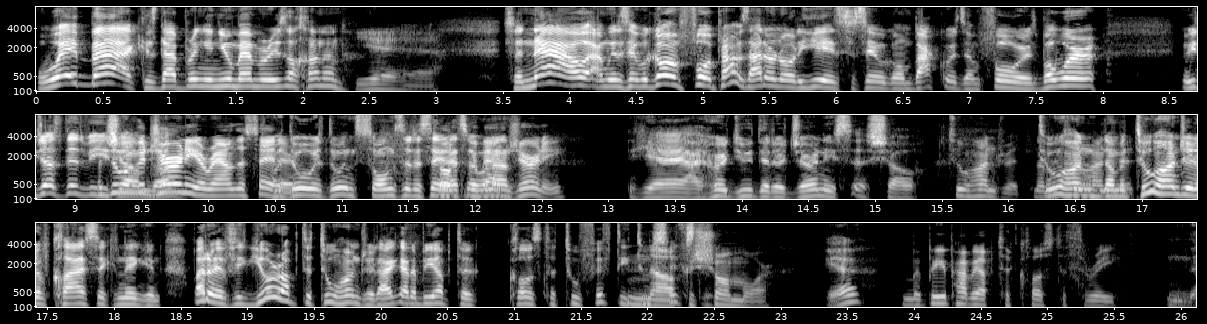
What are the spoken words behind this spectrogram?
Way back. Is that bringing you memories, Elchanan? Yeah. So now I'm going to say we're going forward. Probably I don't know the years to say we're going backwards and forwards, but we're we just did We're doing a journey around the Seder. We're doing, doing songs of the Seder. That's what on. journey. Yeah, I heard you did a journey uh, show. 200. Number 200, number 200 of classic niggin. By the way, if you're up to 200, I got to be up to close to 250, No, 260. for sure more. Yeah? But you're probably up to close to three. Nah.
